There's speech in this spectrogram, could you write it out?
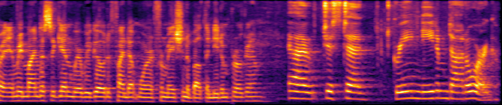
All right, and remind us again where we go to find out more information about the Needham program? Uh, just uh, greenneedham.org.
